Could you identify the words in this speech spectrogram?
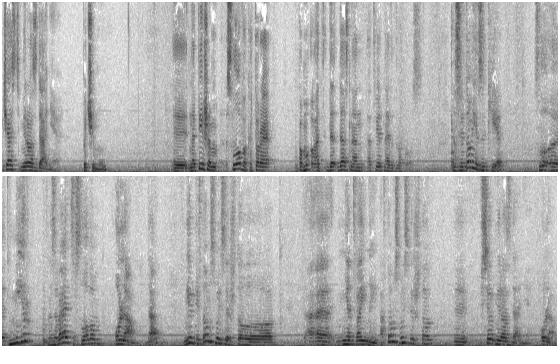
часть мироздания. Почему? Э, напишем слово, которое даст нам ответ на этот вопрос. На святом языке э, мир называется словом «олам», да? Мир не в том смысле, что э, нет войны, а в том смысле, что все мироздание, олам.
